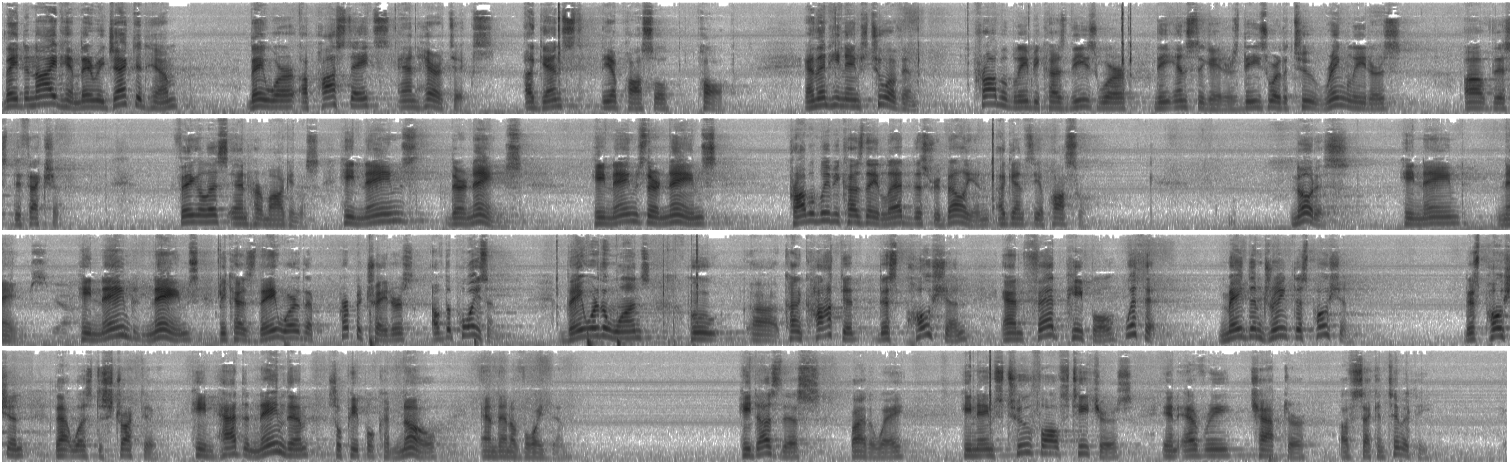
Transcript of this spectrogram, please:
They denied him, they rejected him. They were apostates and heretics against the apostle Paul. And then he names two of them, probably because these were the instigators, these were the two ringleaders of this defection. Phygelus and Hermogenes. He names their names. He names their names probably because they led this rebellion against the apostle. Notice, he named names. Yeah. He named names because they were the perpetrators of the poison. They were the ones who uh, concocted this potion and fed people with it, made them drink this potion. This potion that was destructive. He had to name them so people could know and then avoid them. He does this, by the way. He names two false teachers in every chapter of 2 Timothy.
